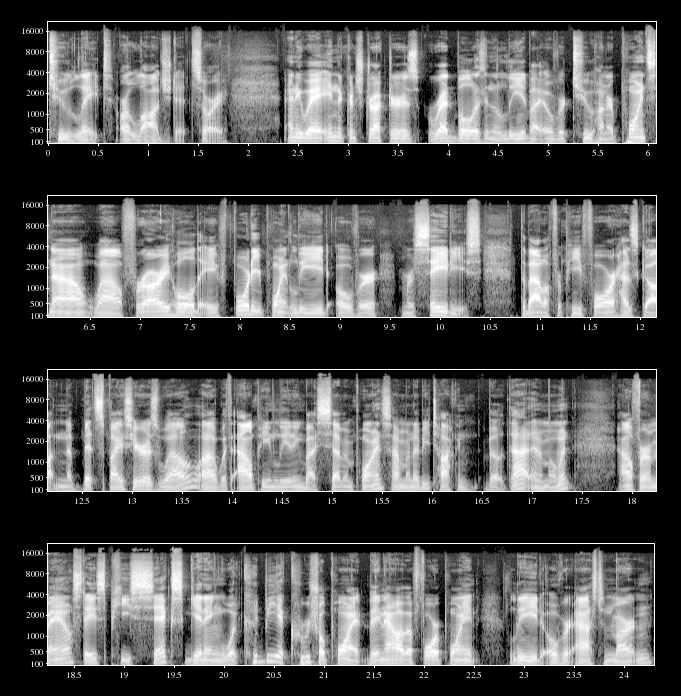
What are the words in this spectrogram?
too late or lodged it. Sorry. Anyway, in the constructors, Red Bull is in the lead by over 200 points now, while Ferrari hold a 40 point lead over Mercedes. The battle for P4 has gotten a bit spicier as well, uh, with Alpine leading by seven points. I'm going to be talking about that in a moment. Alfa Romeo stays P6, getting what could be a crucial point. They now have a four point lead over Aston Martin,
